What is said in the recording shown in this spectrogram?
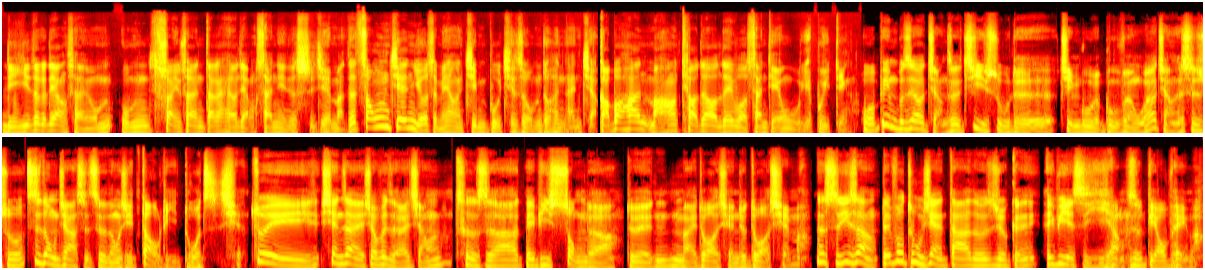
离这个量产，我们我们算一算，大概还有两三年的时间嘛。这中间有什么样的进步，其实我们都很难讲。搞不好它马上跳到 Level 三点五也不一定。我并不是要讲这个技术的进步的部分，我要讲的是说自动驾驶这个东西到底多值钱。对现在消费者来讲，特斯拉 AP 送的啊，对，你买多少钱就多少钱嘛。那实际上 Level Two 现在大家都就跟 ABS 一样是标配嘛，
